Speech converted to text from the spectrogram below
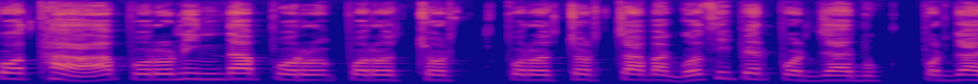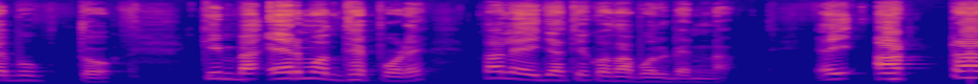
কথা পরনিন্দা, পর পরচর- পরচর্চা বা গসিপের পর্যায় পর্যায়ভুক্ত কিংবা এর মধ্যে পড়ে, তাহলে এই জাতীয় কথা বলবেন না। এই আটটা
